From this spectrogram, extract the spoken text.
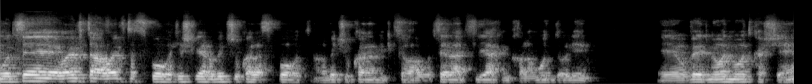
רוצה, אוהב את, אוהב את הספורט, יש לי הרבה תשוקה לספורט, הרבה תשוקה למקצוע, רוצה להצליח עם חלומות גדולים. אה, עובד מאוד מאוד קשה.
